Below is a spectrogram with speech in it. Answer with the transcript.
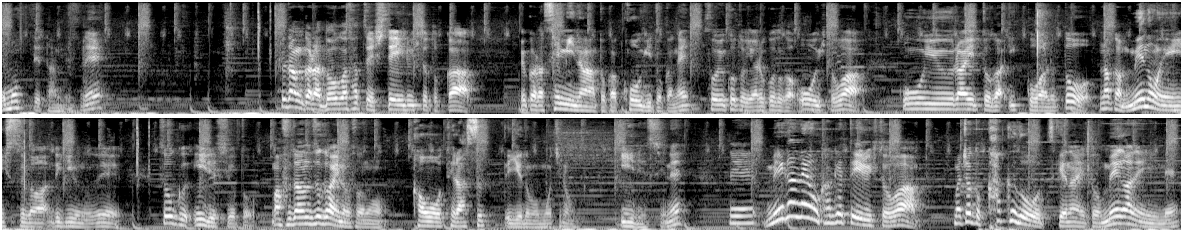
思ってたんですね。普段から動画撮影している人とか、それからセミナーとか講義とかね、そういうことをやることが多い人は、こういうライトが1個あると、なんか目の演出ができるので、すごくいいですよと。まあ普段使いのその顔を照らすっていうのももちろんいいですしね。で、メガネをかけている人は、まあ、ちょっと角度をつけないとメガネにね、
